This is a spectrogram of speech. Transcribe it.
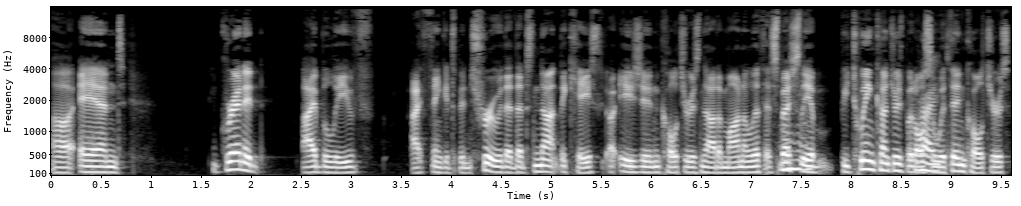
Uh, and granted, I believe, I think it's been true that that's not the case. Uh, Asian culture is not a monolith, especially uh, between countries, but also Mm-hmm. Right. within cultures.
